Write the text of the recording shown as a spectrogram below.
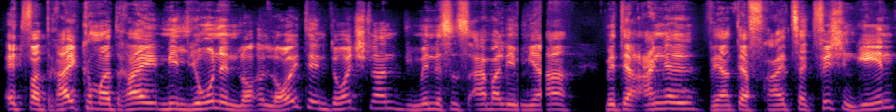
etwa 3,3 Millionen Leute in Deutschland, die mindestens einmal im Jahr mit der Angel während der Freizeit fischen gehen,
